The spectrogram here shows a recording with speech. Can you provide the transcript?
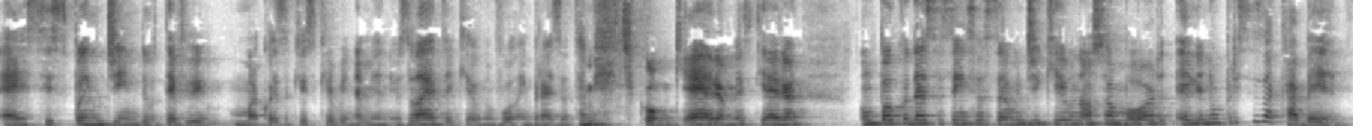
é, se expandindo. Teve uma coisa que eu escrevi na minha newsletter, que eu não vou lembrar exatamente como que era, mas que era um pouco dessa sensação de que o nosso amor, ele não precisa caber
